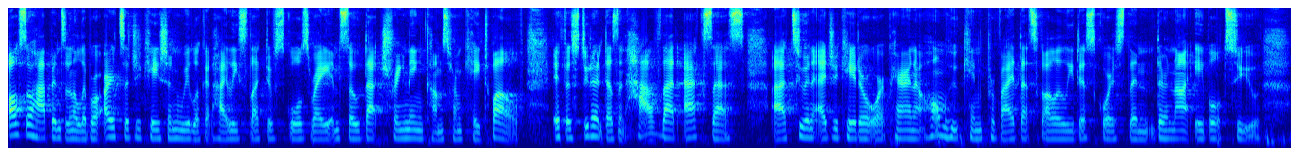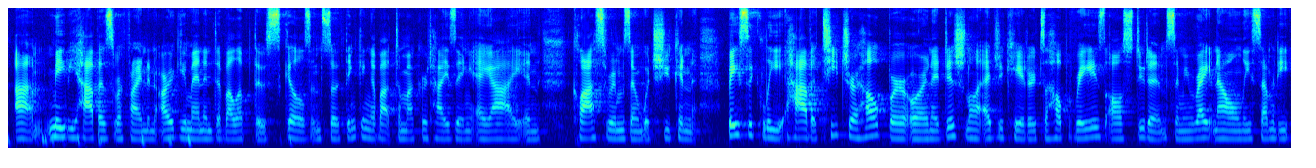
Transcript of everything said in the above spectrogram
also happens in a liberal arts education. We look at highly selective schools, right? And so that training comes from K-12. If a student doesn't have that access uh, to an educator educator or a parent at home who can provide that scholarly discourse, then they're not able to um, maybe have as refined an argument and develop those skills. And so thinking about democratizing AI in classrooms in which you can basically have a teacher helper or an additional educator to help raise all students. I mean, right now only 73%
